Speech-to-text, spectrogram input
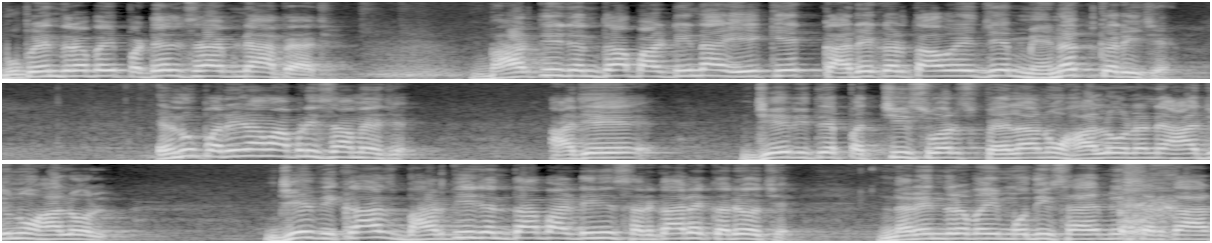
ભૂપેન્દ્રભાઈ પટેલ સાહેબને આપ્યા છે ભારતીય જનતા પાર્ટીના એક એક કાર્યકર્તાઓએ જે મહેનત કરી છે, એનું પરિણામ આપણી સામે છે. આજે જે રીતે પચીસ વર્ષ પહેલાંનું હાલોલ અને આજનું હાલોલ, જે વિકાસ ભારતીય જનતા પાર્ટીની સરકારે કર્યો છે, નરેન્દ્રભાઈ મોદી સાહેબની સરકાર,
